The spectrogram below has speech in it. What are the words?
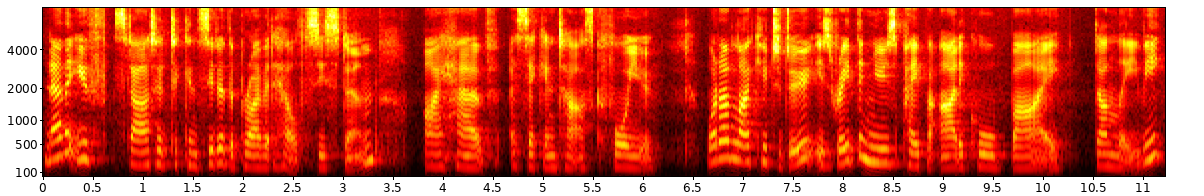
Now that you've started to consider the private health system, I have a second task for you. What I'd like you to do is read the newspaper article by Dunlevy,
